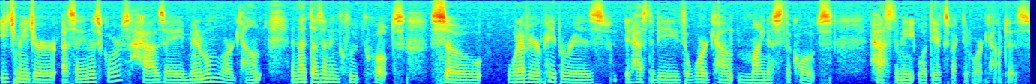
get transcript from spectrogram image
each major essay in this course has a minimum word count, and that doesn't include quotes. So whatever your paper is, it has to be the word count minus the quotes has to meet what the expected word count is.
